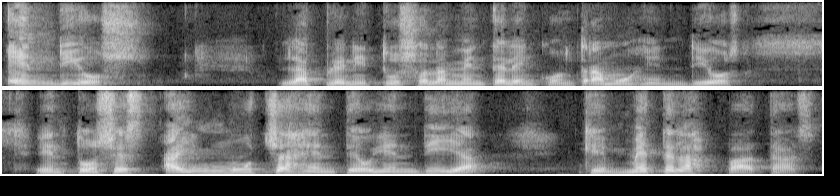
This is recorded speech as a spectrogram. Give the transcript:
en Dios. La plenitud solamente la encontramos en Dios. Entonces hay mucha gente hoy en día que mete las patas,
